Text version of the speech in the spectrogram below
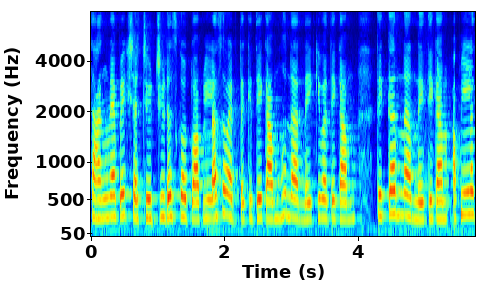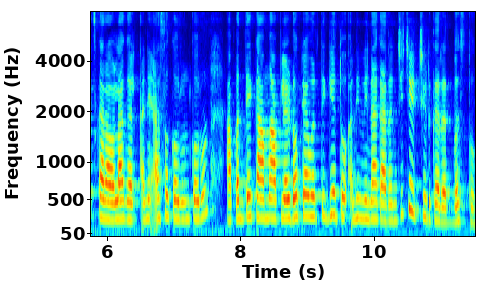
सांगण्यापेक्षा चिडचिडच करतो. आपल्याला असं वाटतं की ते काम होणार नाही किंवा ते काम ते करणार नाही ते काम आपल्यालाच करावं लागेल. आणि असं करून करून आपण ते काम आपल्या डोक्यावरती घेतो आणि विनाकारणची चिडचिड करत बसतो.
